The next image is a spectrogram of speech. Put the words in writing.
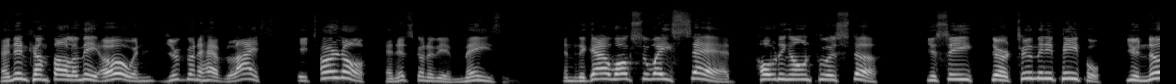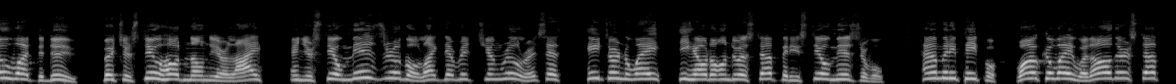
and then come follow me. Oh, and you're going to have life eternal and it's going to be amazing. And the guy walks away sad, holding on to his stuff. You see, there are too many people. You know what to do, but you're still holding on to your life and you're still miserable, like that rich young ruler. It says he turned away, he held on to his stuff, but he's still miserable. How many people walk away with all their stuff,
